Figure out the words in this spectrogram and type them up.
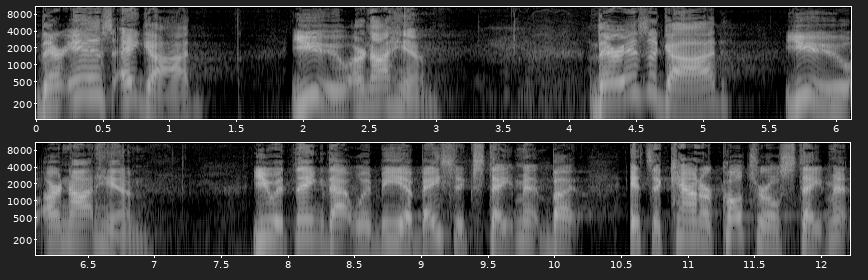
there is a God, you are not Him. There is a God, you are not Him. You would think that would be a basic statement, but it's a countercultural statement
